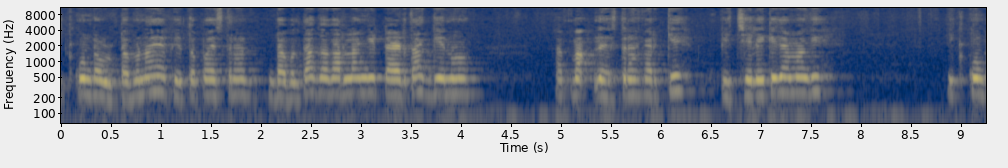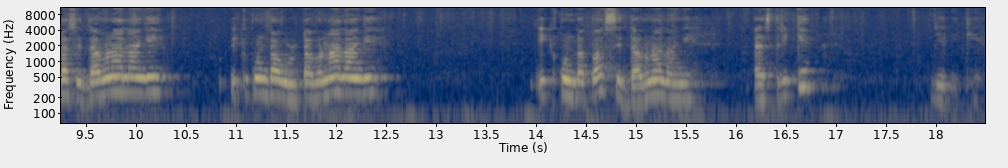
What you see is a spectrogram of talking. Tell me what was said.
ਇੱਕ ਕੁੰਡਾ ਉਲਟਾ ਬਣਾਇਆ, ਫਿਰ ਤਾਂ ਆਪਾਂ ਇਸ ਤਰ੍ਹਾਂ ਡਬਲ ਧਾਗਾ ਕਰ ਲਾਂਗੇ ਟਾਈਟ ਧਾਗੇ ਨੂੰ। ਆਪਾਂ ਇਸ ਤਰ੍ਹਾਂ ਕਰਕੇ ਪਿੱਛੇ ਲੈ ਕੇ ਜਾਵਾਂਗੇ। ਇੱਕ ਕੁੰਡਾ ਸਿੱਧਾ ਬਣਾ ਲਾਂਗੇ, ਇੱਕ ਕੁੰਡਾ ਉਲਟਾ ਬਣਾ ਲਾਂਗੇ, ਇੱਕ ਕੁੰਡਾ ਆਪਾਂ ਸਿੱਧਾ ਬਣਾ ਲਾਂਗੇ। ਇਸ ਤਰੀਕੇ। ਜੀ ਦੇਖੀਏ।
